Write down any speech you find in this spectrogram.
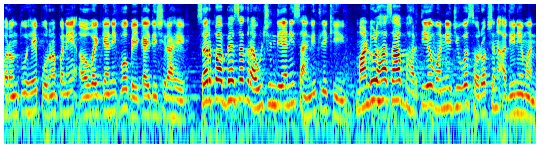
परंतु हे पूर्णपणे अवैज्ञानिक व बेकायदेशीर आहे. सर्प अभ्यासक राहुल शिंदे यांनी सांगितले की मांडूळ हा साप भारतीय वन्यजीव संरक्षण अधिनियमन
